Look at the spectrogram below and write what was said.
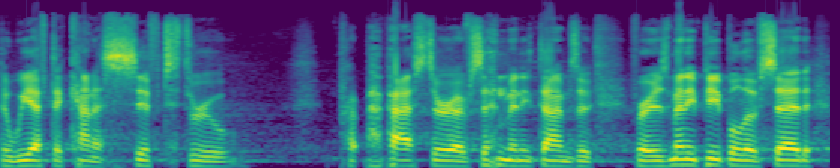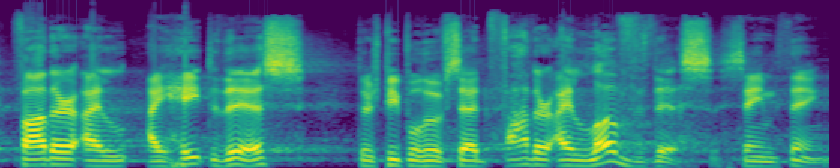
that we have to kind of sift through. Pastor, I've said many times that for as many people have said, Father, I, I hate this, there's people who have said, Father, I love this, same thing.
